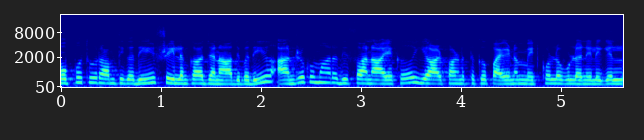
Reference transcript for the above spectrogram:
முப்பத்தோராம் தேதி ஸ்ரீலங்கா ஜனாதிபதி அன்றுகுமார திசாநாயக்க யாழ்ப்பாணத்துக்கு பயணம் மேற்கொள்ளவுள்ள நிலையில்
